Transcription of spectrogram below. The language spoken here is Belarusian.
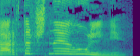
картачныя гульні.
